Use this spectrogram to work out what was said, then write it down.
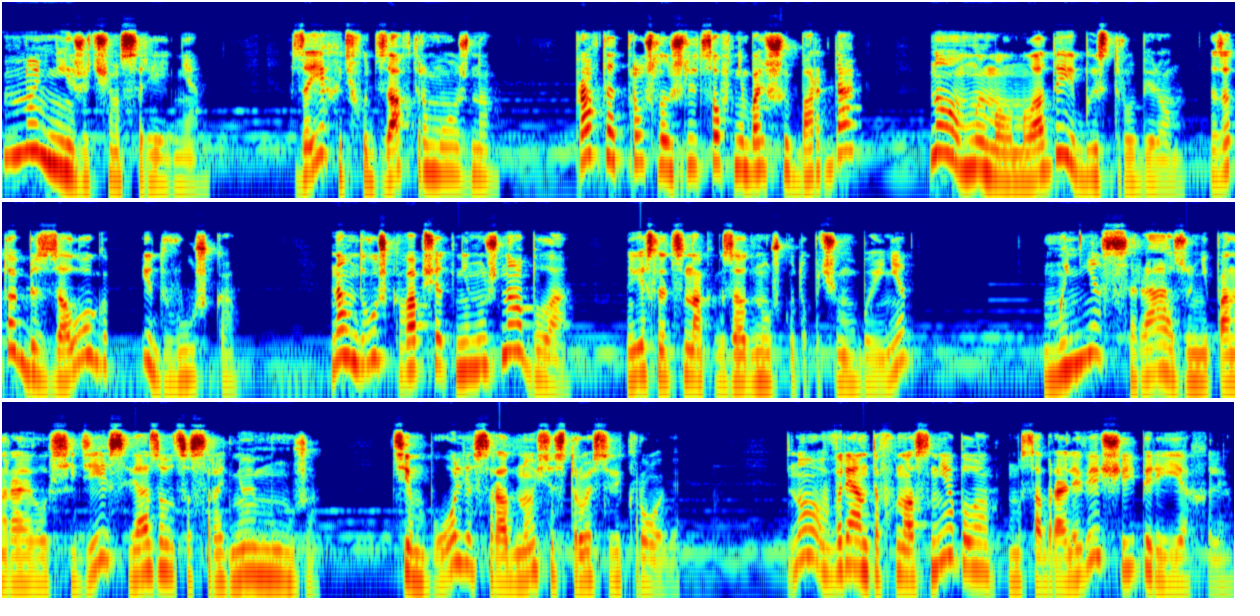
но ниже, чем средняя. Заехать хоть завтра можно. Правда, от прошлых жильцов небольшой бардак, но мы, мол, молодые, быстро уберем. Зато без залогов и двушка. Нам двушка вообще-то не нужна была, но если цена как за однушку, то почему бы и нет? Мне сразу не понравилась идея связываться с родней мужа, тем более с родной сестрой свекрови. Но вариантов у нас не было, мы собрали вещи и переехали.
